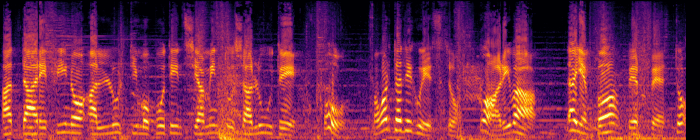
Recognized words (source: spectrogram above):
a dare fino all'ultimo potenziamento salute. Oh ma guardate questo. Muori va dai un po' perfetto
